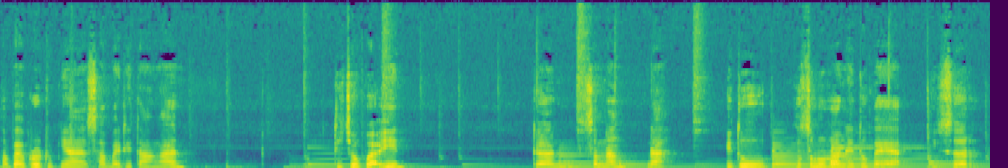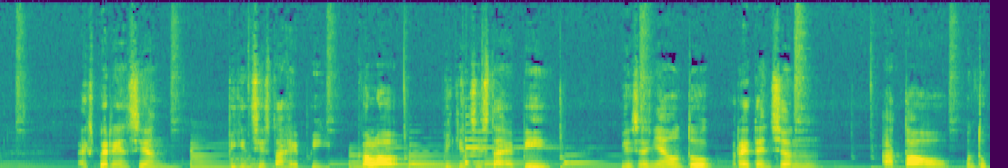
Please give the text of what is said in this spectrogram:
sampai produknya sampai di tangan dicobain dan senang. Nah itu keseluruhan itu kayak user experience yang bikin Sista happy. Kalau bikin Sista happy biasanya untuk retention atau untuk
